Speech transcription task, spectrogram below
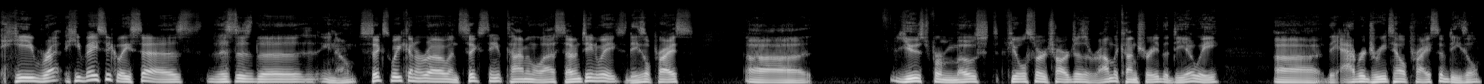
he re- he basically says this is the, you know, sixth week in a row and 16th time in the last 17 weeks, diesel price uh, used for most fuel surcharges around the country, the DOE, uh, the average retail price of diesel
